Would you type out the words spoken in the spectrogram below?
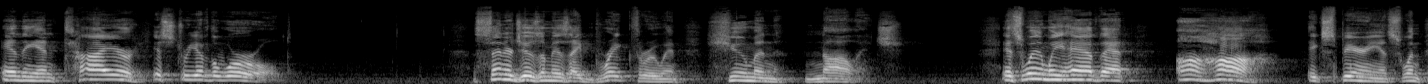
in the entire history of the world. Synergism is a breakthrough in human knowledge. It's when we have that aha experience. When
